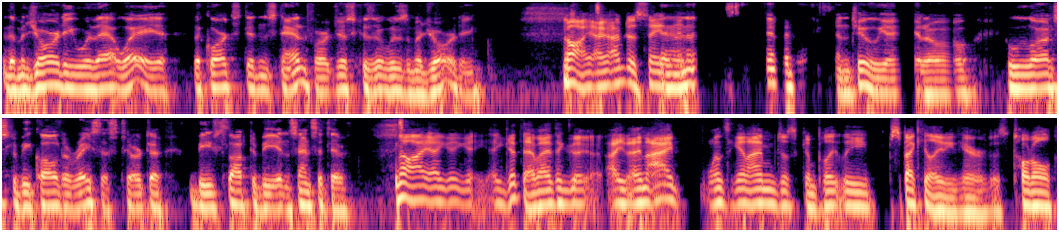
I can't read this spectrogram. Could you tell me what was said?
the majority were that way. The courts didn't stand for it just because it was the majority. No, I, I, I'm just saying And that intimidation, too, you, you know, who wants to be called a racist or to be thought to be insensitive? No, I, I, I- I get that, but I think that I and I once again I'm just completely speculating here. This total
